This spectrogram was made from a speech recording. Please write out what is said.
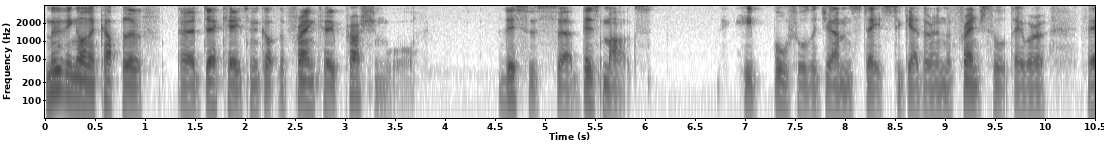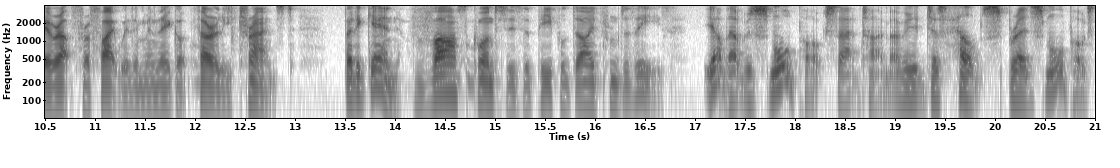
Moving on a couple of uh, decades, we've got the Franco-Prussian War. This was uh, Bismarck's. He brought all the German states together, and the French thought they were they were up for a fight with him, and they got thoroughly trounced. But again, vast quantities of people died from disease. Yeah, that was smallpox that time. I mean, it just helped spread smallpox.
